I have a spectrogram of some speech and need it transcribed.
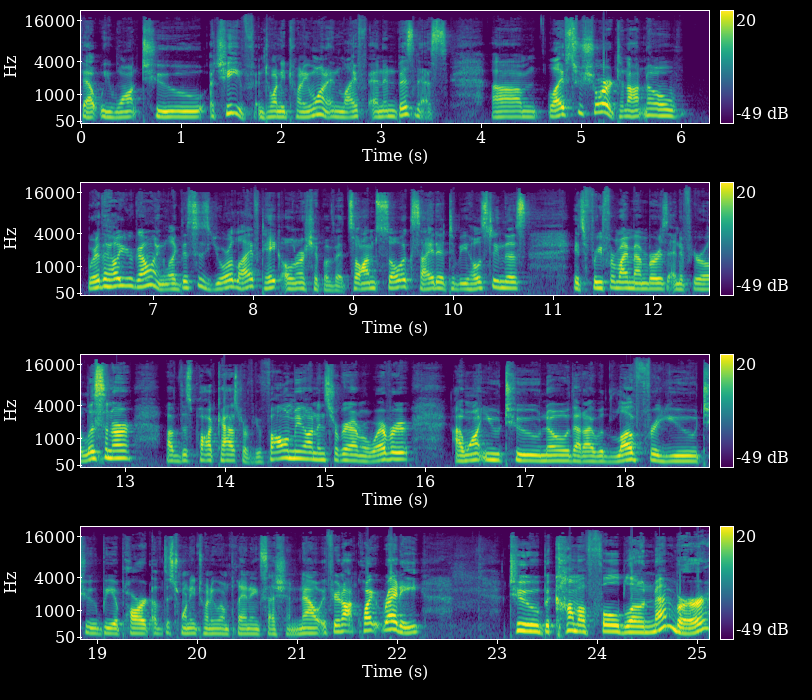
that we want to achieve in 2021 in life and in business. Um, life's too short to not know where the hell you're going. Like, this is your life. Take ownership of it. So, I'm so excited to be hosting this. It's free for my members. And if you're a listener of this podcast, or if you follow me on Instagram or wherever, I want you to know that I would love for you to be a part of this 2021 planning session. Now, if you're not quite ready, to become a full blown member,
